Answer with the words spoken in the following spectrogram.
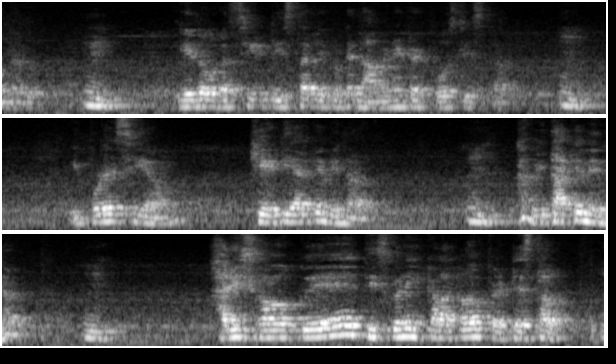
ఉండదు. ఏదో ఒక సీట్ ఇస్తారు లేకుంటే నామినేటెడ్ పోస్ట్ ఇస్తారు ఇప్పుడే సీఎం కేటీఆర్కే విన్నాడు. కవితకే విన్నాడు. హరీష్ రావుకే తీసుకొని ఇక్కడ అక్కడ పెట్టేస్తాడు.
